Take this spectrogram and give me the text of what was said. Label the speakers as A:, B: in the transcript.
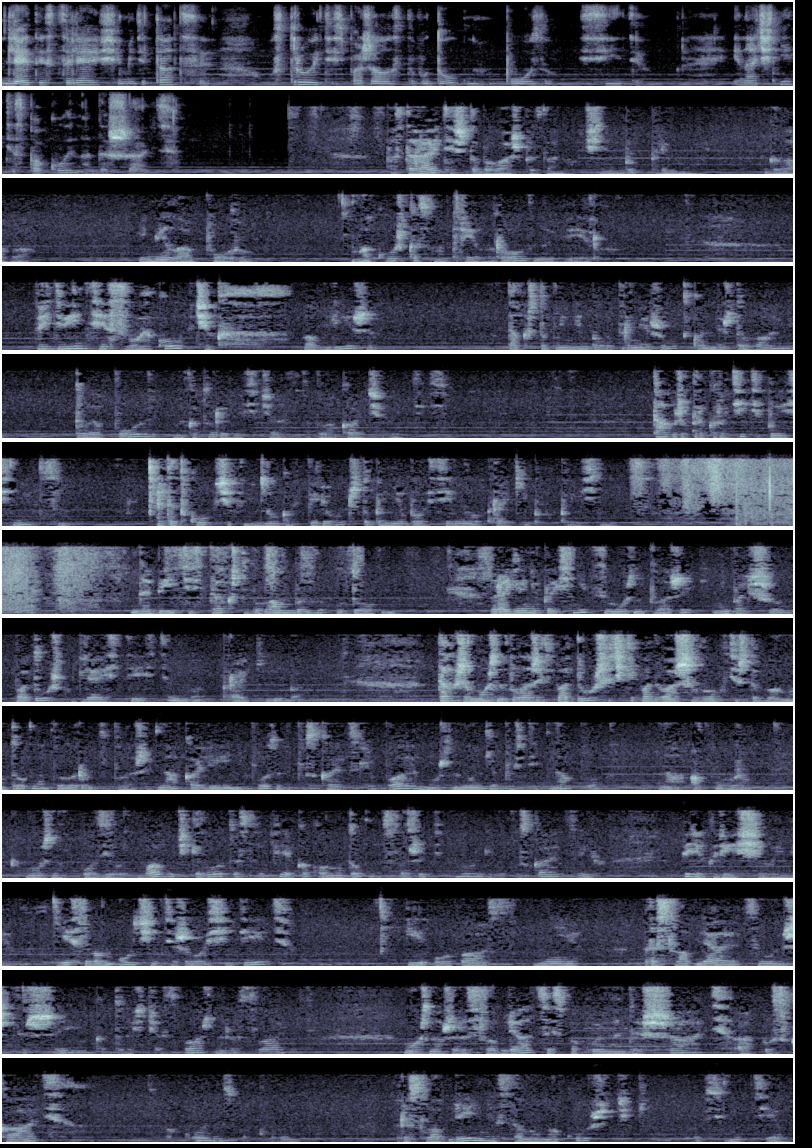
A: Для этой исцеляющей медитации устройтесь, пожалуйста, в удобную позу, сидя, и начните спокойно дышать. Постарайтесь, чтобы ваш позвоночник был прямой, голова имела опору, макушка смотрела ровно вверх. Придвиньте свой копчик поближе, так, чтобы не было промежутка между вами, той опорой, на которой вы сейчас облокачиваетесь. Также прокрутите поясницу, этот копчик немного вперед, чтобы не было сильного прогиба в пояснице. Добейтесь так, чтобы вам было удобно. В районе поясницы можно положить небольшую подушку для естественного прогиба. Также можно положить подушечки под ваши локти, чтобы вам удобно было руки положить на колени. Поза допускается любая. Можно ноги опустить на пол, на опору. Можно в позе бабочки, лотоса или как вам удобно сложить ноги, допускается их перекрещивание. Если вам очень тяжело сидеть, и у вас не расслабляются мышцы шеи, которые сейчас важно расслабить. Можно уже расслабляться и спокойно дышать, опускать. Спокойно, спокойно. Расслабление самой макушечки по всему телу.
